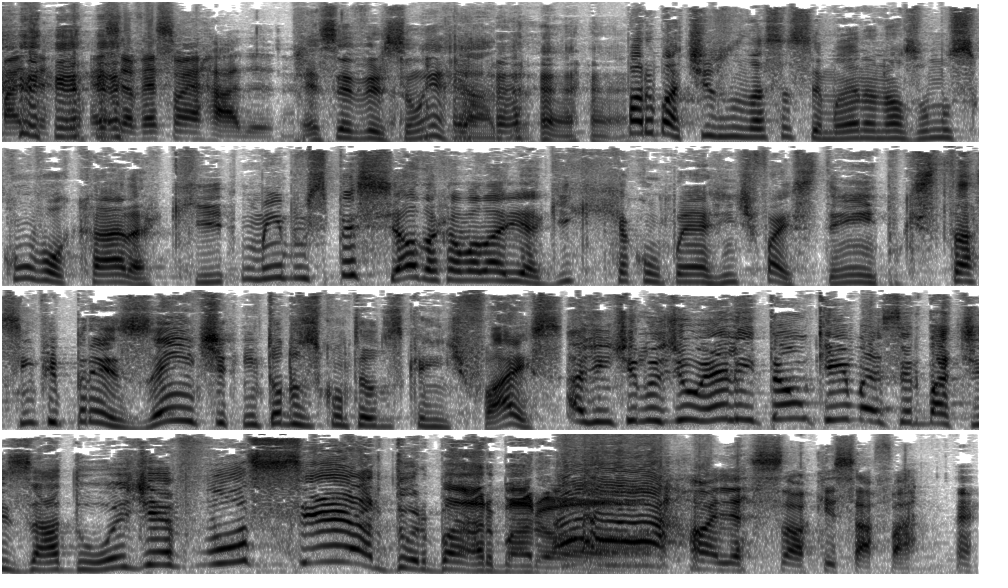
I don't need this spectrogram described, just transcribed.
Mas essa é a versão errada. Essa é a versão errada. Para o batismo dessa semana, nós vamos convocar aqui um membro especial da Cavalaria Geek que acompanha a gente faz tempo, que está sempre presente em todos os conteúdos que a gente faz. A gente iludiu ele, então quem vai ser batizado hoje é você, Arthur Bárbaro! Ah, olha só que safado.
